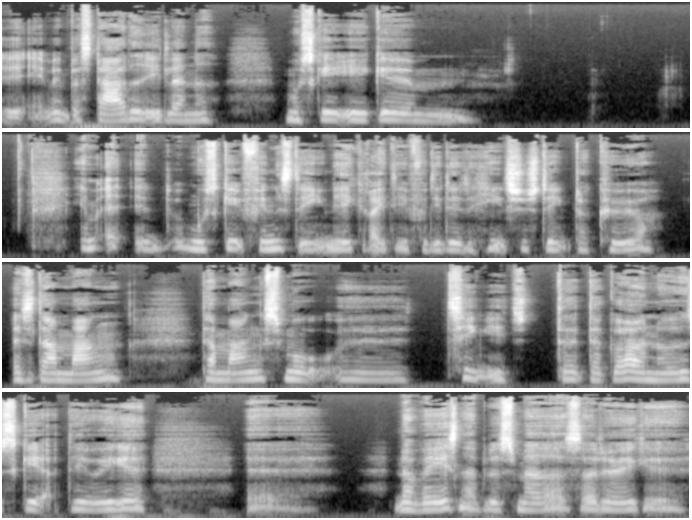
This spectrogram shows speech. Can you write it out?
øh, hvem der startede et eller andet, måske ikke... Øhm, jamen, øh, øh, måske findes det egentlig ikke rigtigt, fordi det er et helt system, der kører. Altså, der er mange, der er mange små øh, ting, i, der, der gør, at noget sker. Det er jo ikke... Øh, når vasen er blevet smadret, så er det jo ikke...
